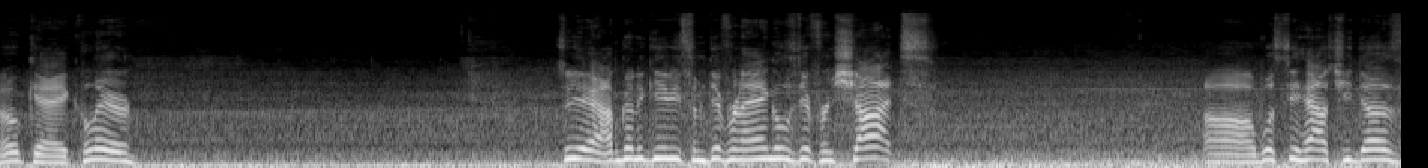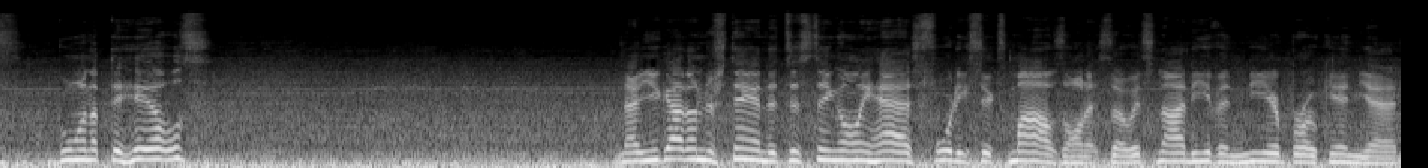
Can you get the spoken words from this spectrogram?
Okay, clear. So yeah, I'm going to give you some different angles, different shots. Uh, we'll see how she does going up the hills. Now you got to understand that this thing only has 46 miles on it, so it's not even near broke in yet.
